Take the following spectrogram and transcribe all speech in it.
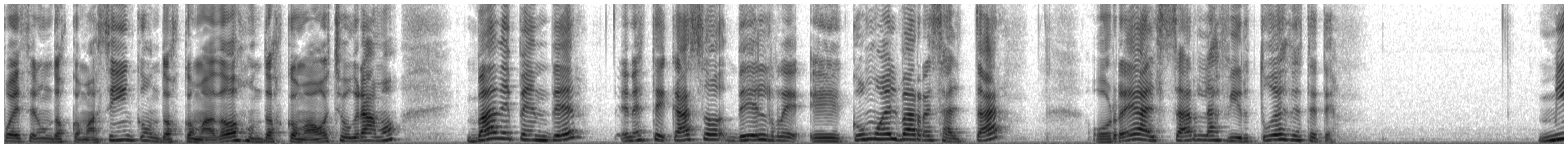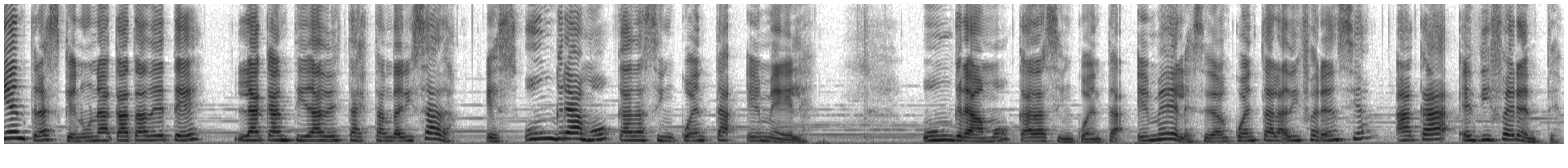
puede ser un 2,5, un 2,2, un 2,8 gramos, va a depender, en este caso, de eh, cómo él va a resaltar o realzar las virtudes de este té. Mientras que en una cata de té la cantidad está estandarizada. Es un gramo cada 50 ml. Un gramo cada 50 ml. ¿Se dan cuenta la diferencia? Acá es diferente.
